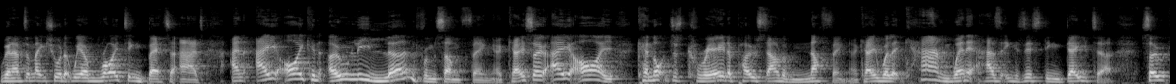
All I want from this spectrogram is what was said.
We're going to have to make sure that we are writing better ads, and AI can only learn from something. Okay, so AI cannot just create a post out of nothing. Okay, well, it can when it has existing data. So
